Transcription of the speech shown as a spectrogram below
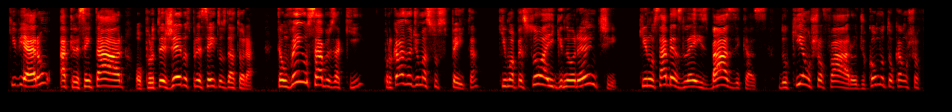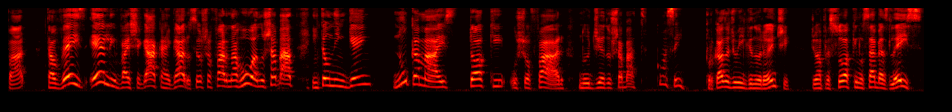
que vieram acrescentar ou proteger os preceitos da Torá. Então vem os sábios aqui por causa de uma suspeita que uma pessoa ignorante que não sabe as leis básicas do que é um shofar ou de como tocar um shofar, Talvez ele vai chegar a carregar o seu shofar na rua, no Shabat. Então ninguém nunca mais toque o shofar no dia do Shabat. Como assim? Por causa de um ignorante, de uma pessoa que não sabe as leis?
